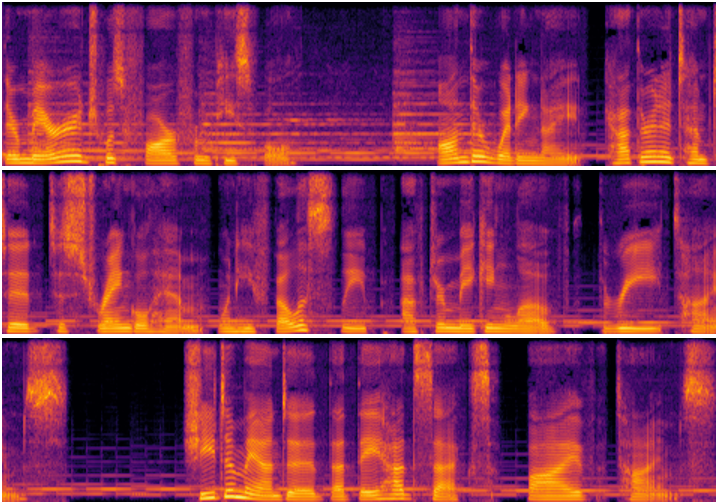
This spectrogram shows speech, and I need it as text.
Their marriage was far from peaceful. On their wedding night, Katherine attempted to strangle him when he fell asleep after making love three times. She demanded that they had sex five times.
